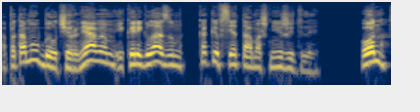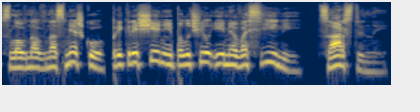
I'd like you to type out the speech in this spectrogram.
а потому был чернявым и кореглазым, как и все тамошние жители. Он, словно в насмешку, при крещении получил имя Василий, царственный.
